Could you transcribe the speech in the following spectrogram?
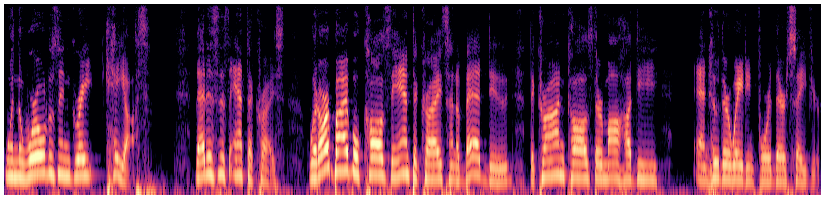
when the world is in great chaos. That is this Antichrist. What our Bible calls the Antichrist and a bad dude, the Quran calls their Mahdi and who they're waiting for, their Savior.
